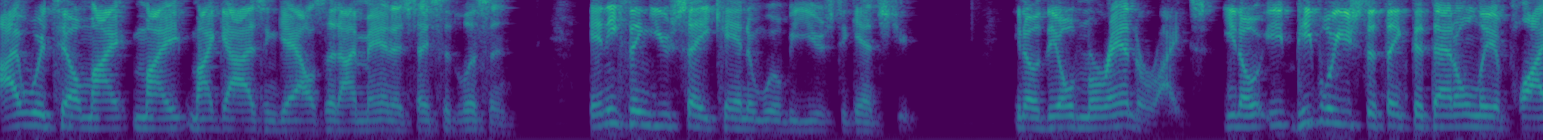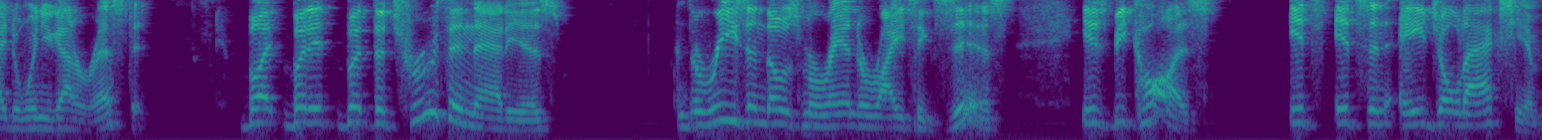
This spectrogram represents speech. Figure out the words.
I would tell my my my guys and gals that I managed, I said, listen, anything you say can and will be used against you. You know, the old Miranda rights. You know, people used to think that that only applied to when you got arrested. But but it but the truth in that is the reason those Miranda rights exist is because it's it's an age-old axiom.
